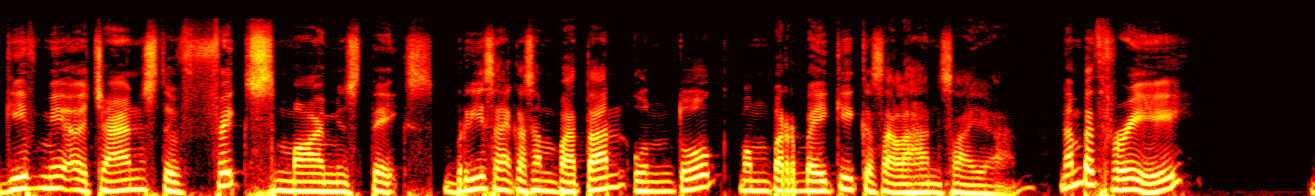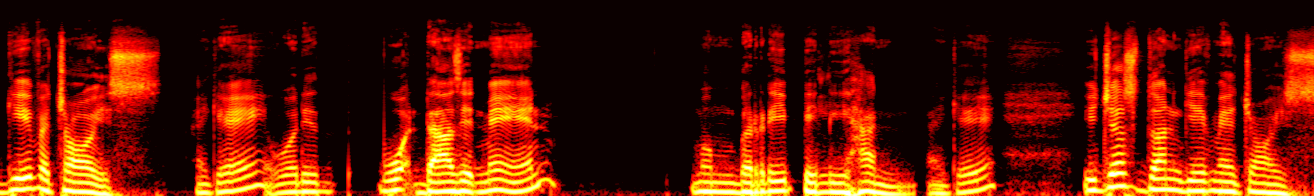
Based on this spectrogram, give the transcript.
give me a chance to fix my mistakes. Beri saya kesempatan untuk memperbaiki kesalahan saya. Number three, give a choice. Okay, what it what does it mean? Memberi pilihan. Okay, you just don't give me a choice.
